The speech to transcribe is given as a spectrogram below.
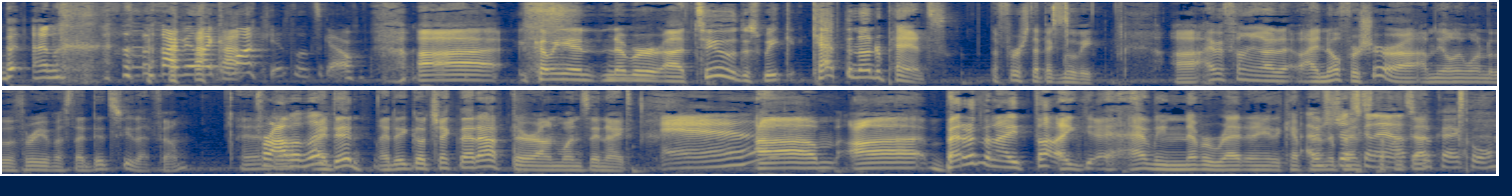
But I don't- I'd be like, come on, kids, let's go. Uh, coming in number uh, two this week, Captain Underpants, the first epic movie. Uh, I have a feeling I, I know for sure uh, I'm the only one of the three of us that did see that film. And, uh, Probably. I did. I did go check that out there on Wednesday night. And Um, uh, better than I thought. I having never read any of the Captain I was Underpants just gonna stuff ask. like that. Okay, cool.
